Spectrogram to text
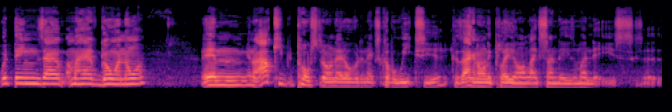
what things I, I'm gonna have going on, and you know, I'll keep you posted on that over the next couple weeks here, because I can only play on like Sundays and Mondays, because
